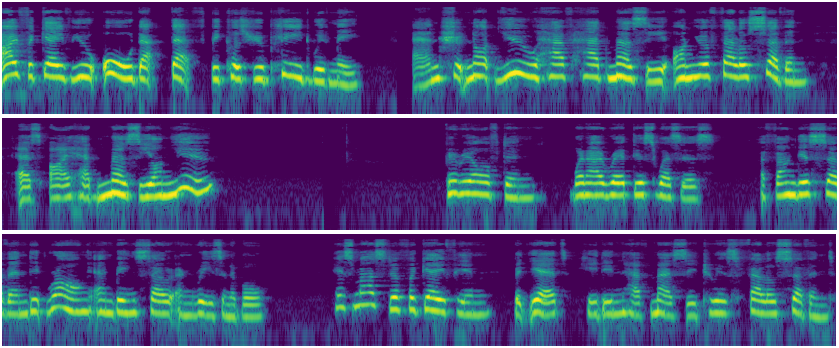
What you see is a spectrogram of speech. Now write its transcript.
I forgave you all that debt because you plead with me. And should not you have had mercy on your fellow servant, as I had mercy on you? Very often, when I read these verses, I found this servant did wrong and being so unreasonable. His master forgave him, but yet he didn't have mercy to his fellow servant.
